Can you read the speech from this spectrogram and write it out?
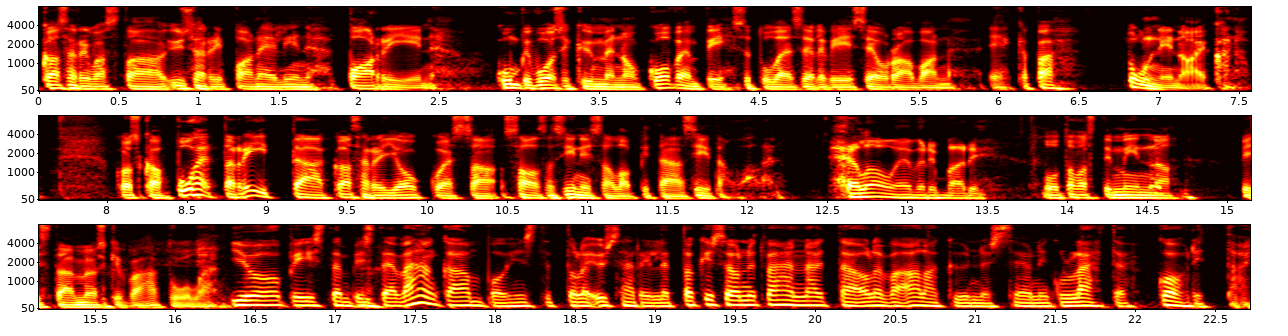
Kasari vastaa Ysäri-paneelin pariin. Kumpi vuosikymmen on kovempi, se tulee selviä seuraavan ehkäpä tunnin aikana. Koska puhetta riittää Kasarin joukkueessa, Salsa Sinisalo pitää siitä huolen. Hello everybody. Luultavasti Minna pistää myöskin vähän tuuleen. Joo, pistän, pistän. Vähän kampoihin sitten tuolle Ysärille. Toki se on nyt vähän näyttää oleva alakynnessä jo niin kuin lähtö kohdittain.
